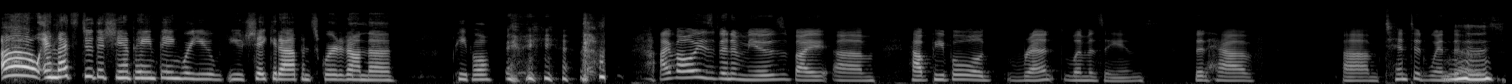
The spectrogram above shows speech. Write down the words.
Oh, and let's do the champagne thing where you you shake it up and squirt it on the people. I've always been amused by um, how people will rent limousines that have um, tinted windows, Mhm.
